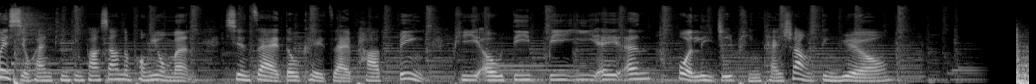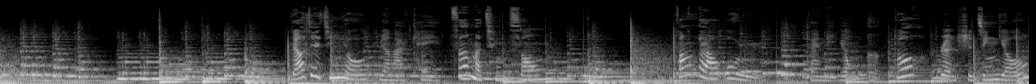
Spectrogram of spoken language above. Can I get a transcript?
位喜欢听听芳香的朋友们，现在都可以在 Podbean P O D B E A N 或荔枝平台上订阅哦。了解精油原来可以这么轻松，芳疗物语带你用耳朵认识精油。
